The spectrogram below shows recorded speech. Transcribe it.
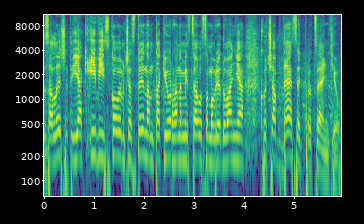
залишити як і військовим частинам, так і органам місцевого самоврядування хоча б 10%.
